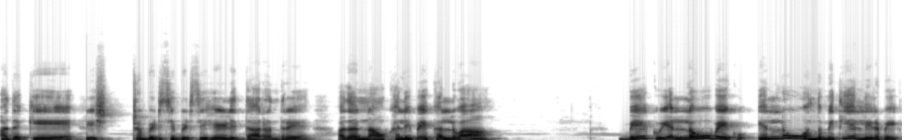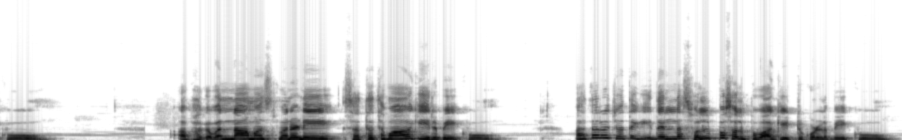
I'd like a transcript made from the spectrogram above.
ಅದಕ್ಕೆ ಎಷ್ಟು ಬಿಡಿಸಿ ಬಿಡಿಸಿ ಹೇಳಿದ್ದಾರಂದರೆ ಅದನ್ನು ನಾವು ಕಲಿಬೇಕಲ್ವಾ? ಬೇಕು, ಎಲ್ಲವೂ ಬೇಕು, ಎಲ್ಲವೂ ಒಂದು ಮಿತಿಯಲ್ಲಿರಬೇಕು. ಆ ಭಗವನ್ನಾಮ ಸ್ಮರಣೆ ಸತತವಾಗಿ ಇರಬೇಕು. ಅದರ ಜೊತೆಗೆ ಇದೆಲ್ಲ ಸ್ವಲ್ಪ ಸ್ವಲ್ಪವಾಗಿ ಇಟ್ಟುಕೊಳ್ಳಬೇಕು.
